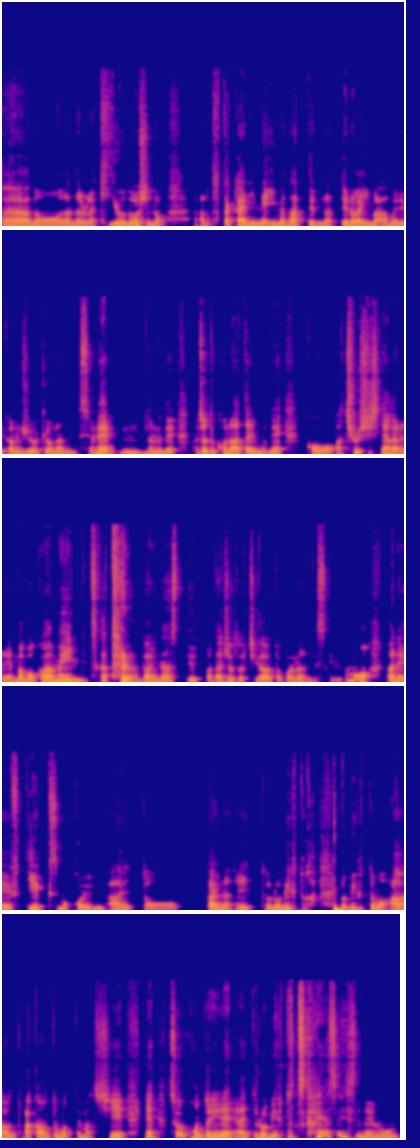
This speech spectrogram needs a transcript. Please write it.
あの、なんだろうな、企業同士のあの戦いにね、今なってるなっていうのが今アメリカの状況なんですよね。うん。なので、ちょっとこのあたりもね、こう、注視しながらね、まあ僕はメインで使ってるのはバイナンスっていうとまたちょっと違うところなんですけれども、まあね、FTX もこういう、あえっと、バイナ、えっと、ロビフとか、ロビフットもアカウント持ってますし、ね、すごく本当にね、えっと、ロビフット使いやすいですね。もう、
